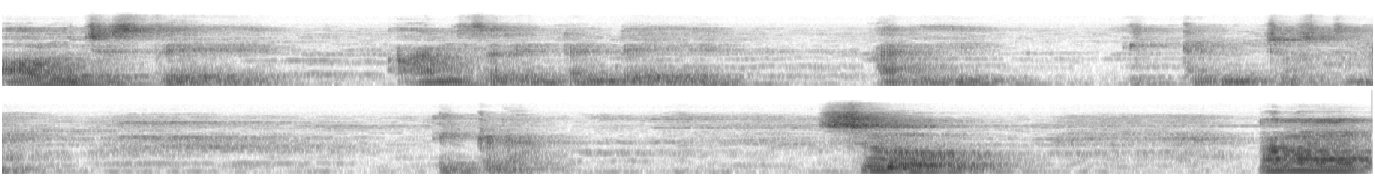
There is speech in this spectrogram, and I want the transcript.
ఆలోచిస్తే ఆన్సర్ ఏంటంటే అది ఇక్కడి నుంచి వస్తున్నాయి? ఇక్కడ. సో మనం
